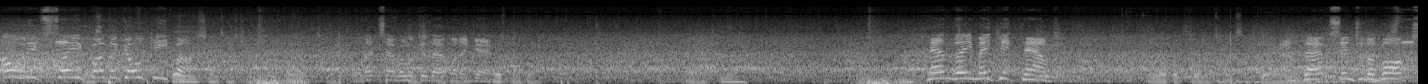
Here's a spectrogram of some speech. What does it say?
Oh, and it's saved by the goalkeeper. Well, let's have a look at that one again. Can they make it count? And that's into the box.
